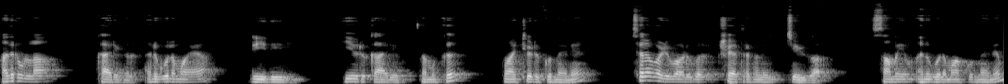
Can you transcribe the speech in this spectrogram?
അതിനുള്ള കാര്യങ്ങൾ അനുകൂലമായ രീതിയിൽ ഈ ഒരു കാര്യം നമുക്ക് മാറ്റിയെടുക്കുന്നതിന് ചില വഴിപാടുകൾ ക്ഷേത്രങ്ങളിൽ ചെയ്യുക. സമയം അനുകൂലമാക്കുന്നതിനും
